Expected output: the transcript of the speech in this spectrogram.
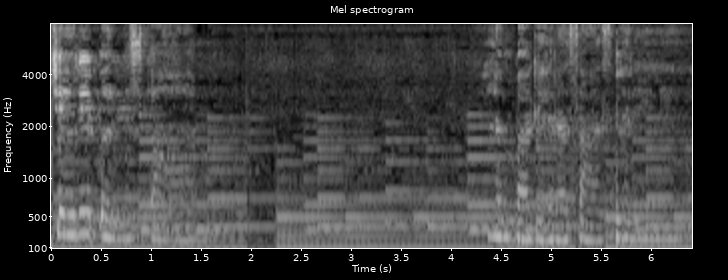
चेहरे पर मुस्कान। लंबा गहरा सांस भरें।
